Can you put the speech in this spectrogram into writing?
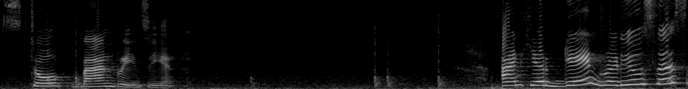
stop band region. and here gain reduces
